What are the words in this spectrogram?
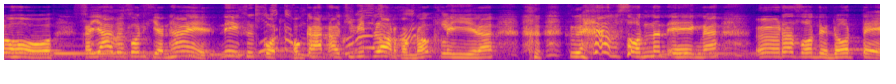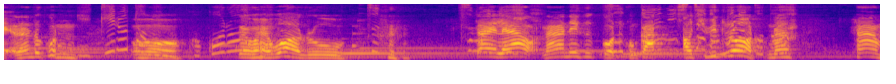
โอ้โหเคย่าเป็นคนเขียนให้ นี่คือกฎของการเอาชีวิตรอดของน้องคลีนะ คือห้ามซนนั่นเองนะ เออถ้าซนเดี๋ยวโดนเตะนะทุกคน โอ้โหเซอร์ไวว่ารูใช่แล้วนะนี่คือกฎของการเอาชีวิตรอดนะ ห้าม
